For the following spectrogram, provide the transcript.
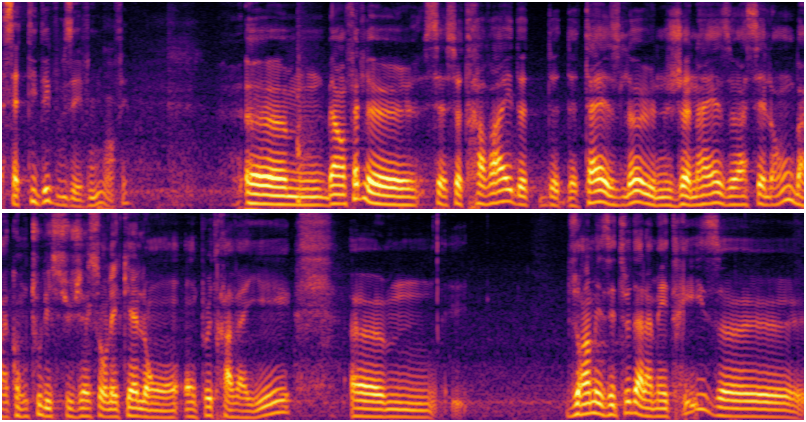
cette idée vous est venue, en fait? Euh, ben, en fait, le, ce, travail de, de- thèse-là, une genèse assez longue, ben, comme tous les sujets sur lesquels on, peut travailler. Euh, durant mes études à la maîtrise, euh,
